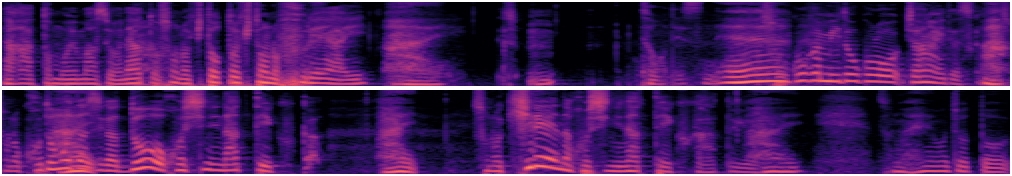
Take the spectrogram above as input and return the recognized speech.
なと思いますよね。あとその人と人の触れ合い、はい。うん。そうですそねこが見どころじゃないですか、ね。あ、その子供たちがどう星になっていくか、はい。その綺麗な星になっていくかという、はい。その辺をちょっと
